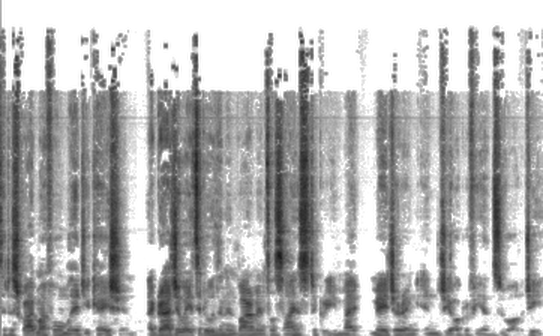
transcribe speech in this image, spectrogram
To describe my formal education, I graduated with an environmental science degree, ma- majoring in geography and zoology.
